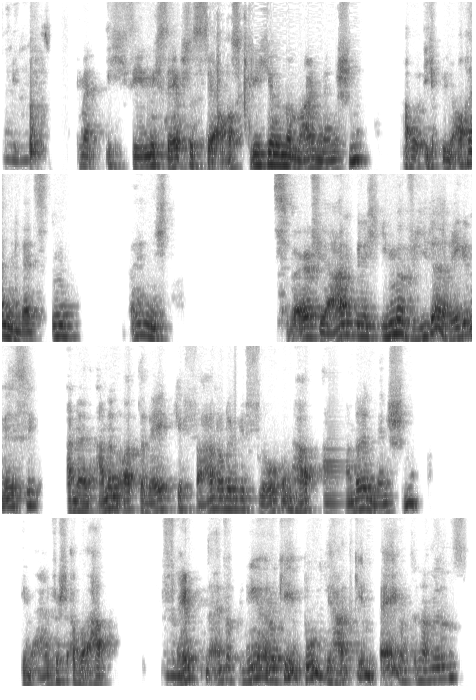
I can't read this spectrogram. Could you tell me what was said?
Ich meine, ich sehe mich selbst als sehr ausgeglichenen normalen Menschen, aber ich bin auch in den letzten, weiß ich nicht, zwölf Jahren bin ich immer wieder regelmäßig an einen anderen Ort der Welt gefahren oder geflogen und habe anderen Menschen im Einverstand, aber habe mhm. Fremden einfach Dinge, okay, boom, die Hand geben, bang, und dann haben wir uns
